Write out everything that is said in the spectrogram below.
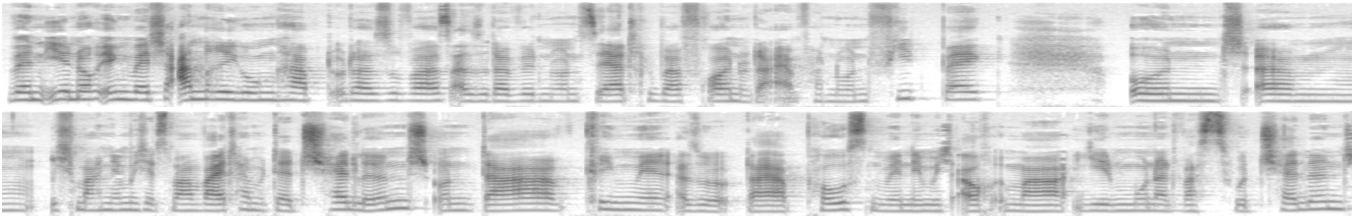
Wenn ihr noch irgendwelche Anregungen habt oder sowas, also da würden wir uns sehr drüber freuen oder einfach nur ein Feedback. Und ähm, ich mache nämlich jetzt mal weiter mit der Challenge und da kriegen wir, also da posten wir nämlich auch immer jeden Monat was zur Challenge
